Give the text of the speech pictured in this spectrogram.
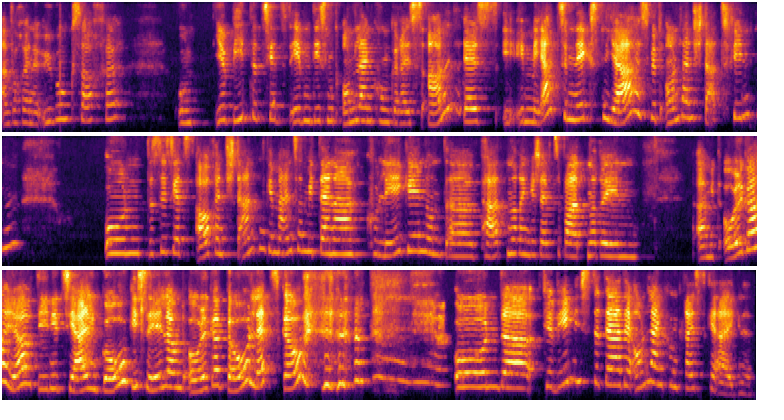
einfach eine Übungssache. Und ihr bietet jetzt eben diesen Online-Kongress an. Er ist im März im nächsten Jahr. Es wird online stattfinden. Und das ist jetzt auch entstanden gemeinsam mit deiner Kollegin und äh, Partnerin, Geschäftspartnerin äh, mit Olga, ja, die Initialen Go, Gisela und Olga, Go, let's go. und äh, für wen ist der, der Online-Kongress geeignet?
